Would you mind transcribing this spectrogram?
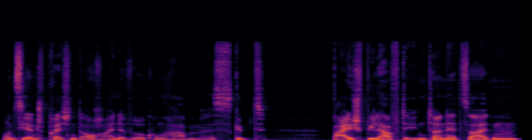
und sie entsprechend auch eine Wirkung haben. Es gibt beispielhafte Internetseiten,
